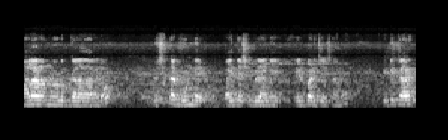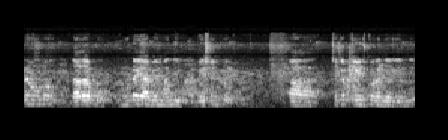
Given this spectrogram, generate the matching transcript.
మలరం రోడ్డు గలదాల్లో ఉచిత గుండె వైద్య శిబిరాన్ని ఏర్పాటు చేసినాము. ఇటు కార్యక్రమంలో దాదాపు నూట యాభై మంది పేషెంట్లు చెకప్ చేయించుకోవడం జరిగింది.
